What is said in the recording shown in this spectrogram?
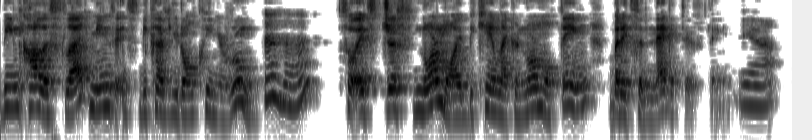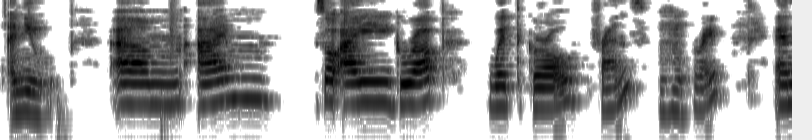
being called a slut means it's because you don't clean your room. Mm-hmm. So it's just normal. It became like a normal thing, but it's a negative thing. Yeah. And you, Um, I'm, so I grew up with girl friends. Mhm. right? And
